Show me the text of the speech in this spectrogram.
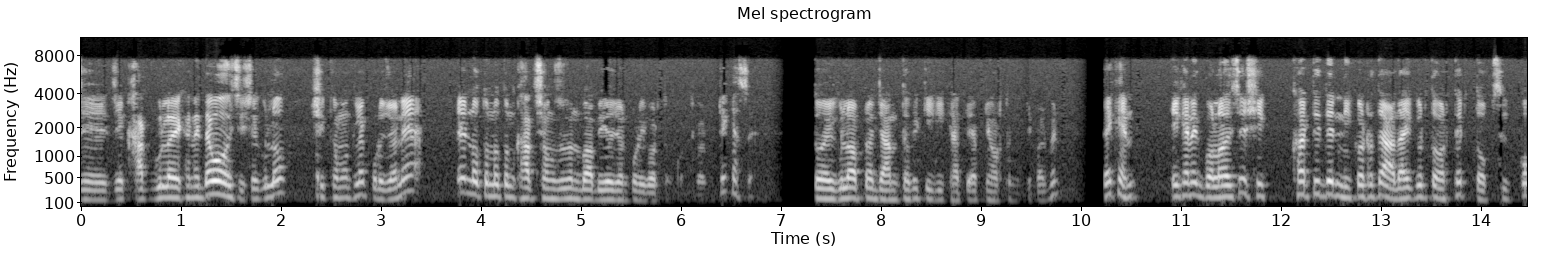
যে যে খাতগুলো এখানে দেওয়া হয়েছে, সেগুলো শিক্ষা মন্ত্রণালয় প্রয়োজনে নতুন নতুন খাত সংযোজন বা বিয়োজন পরিবর্তন করতে পারবে, ঠিক আছে? তো এগুলো আপনার জানতে হবে, কি কি খাতে আপনি অর্থ নিতে পারবেন। দেখেন, এখানে বলা হয়েছে শিক্ষার্থীদের নিকট হতে আদায়কৃত অর্থের তফসিল ক।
